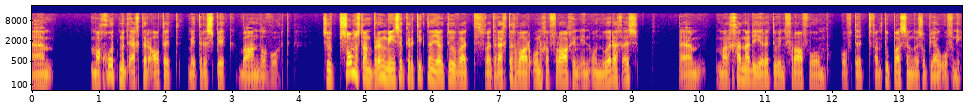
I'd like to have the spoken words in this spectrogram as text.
Ehm um, maar God moet egter altyd met respek behandel word. So soms dan bring mense kritiek na jou toe wat wat regtig waar ongevraagd en en onnodig is. Ehm um, maar gaan na die Here toe en vra vir hom of dit van toepassing is op jou of nie.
